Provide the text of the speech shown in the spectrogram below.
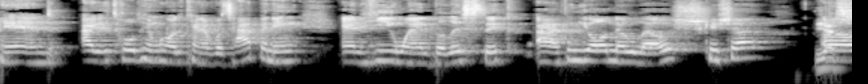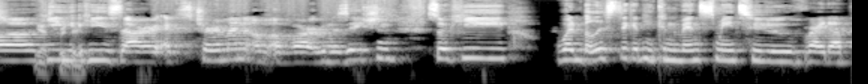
and I told him what kind of was happening and he went ballistic. I think you all know Leoš Kyša. Yes. Uh, yes he, he's our ex-chairman of, of our organization. So he went ballistic and he convinced me to write up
